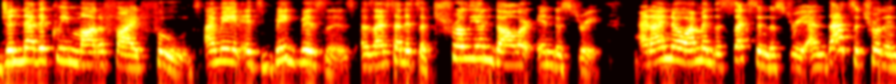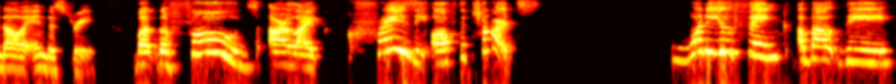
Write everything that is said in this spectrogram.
genetically modified foods. I mean, it's big business. As I said, it's a trillion dollar industry. And I know I'm in the sex industry, and that's a trillion dollar industry. But the foods are like crazy off the charts. What do you think about the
